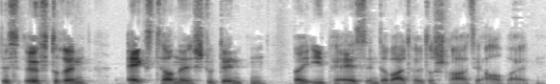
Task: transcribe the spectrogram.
des Öfteren externe Studenten bei IPS in der Waldhäuter Straße arbeiten.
